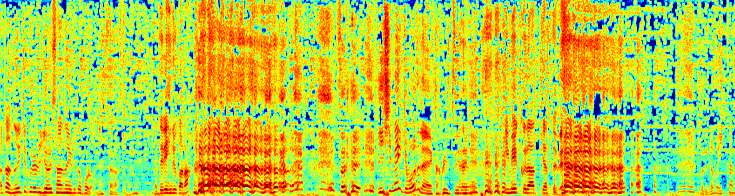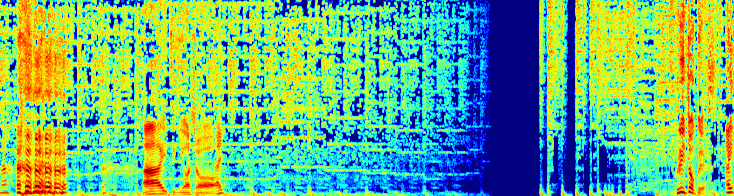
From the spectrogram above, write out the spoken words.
あとは抜いてくれる女優さんのいるところをね、探すとかね。デリヘルかな？それ、医師免許持ってないね、確実にね。イメクラってやつでね。それでもいいかな。はーい、次行きましょう。はい。フリートークです。はい。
